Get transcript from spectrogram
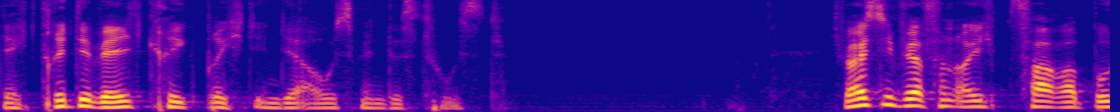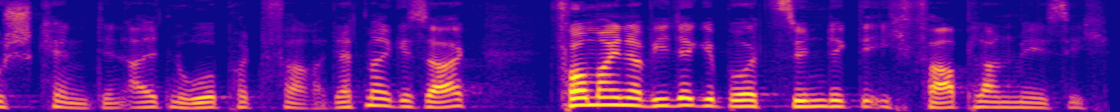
Der dritte Weltkrieg bricht in dir aus, wenn du es tust. Ich weiß nicht, wer von euch Pfarrer Busch kennt, den alten Ruhrpottpfarrer. Der hat mal gesagt, vor meiner Wiedergeburt sündigte ich fahrplanmäßig.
